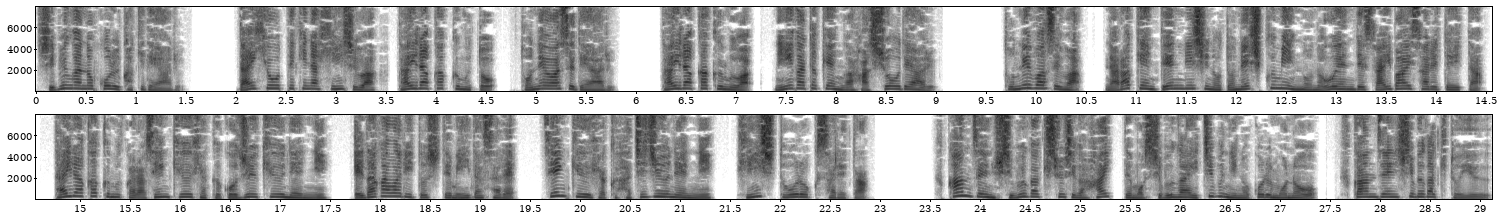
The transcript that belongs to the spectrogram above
渋が残る柿である。代表的な品種は平角夢と利根早生である。平角夢は新潟県が発祥である。利根早生は奈良県天理市の利根市区民の農園で栽培されていた平角夢から1959年に枝代わりとして見出され、1980年に品種登録された。不完全渋柿種子が入っても渋が一部に残るものを不完全渋柿という。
